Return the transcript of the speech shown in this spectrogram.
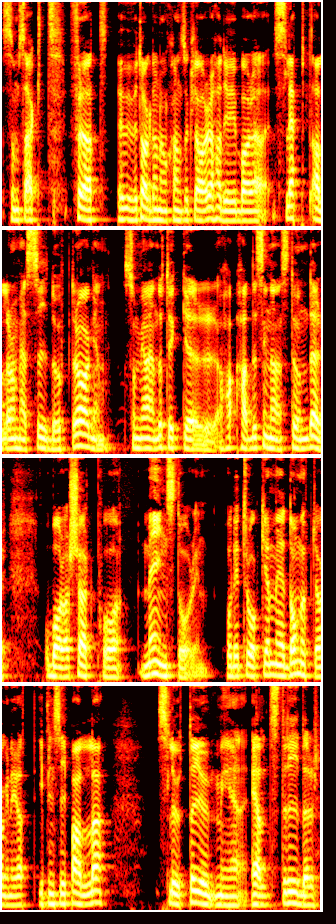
som sagt, för att överhuvudtaget ha någon chans att klara det, hade jag ju bara släppt alla de här sidouppdragen. Som jag ändå tycker hade sina stunder. Och bara kört på main storyn. Och det tråkiga med de uppdragen är att i princip alla slutar ju med eldstrider.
